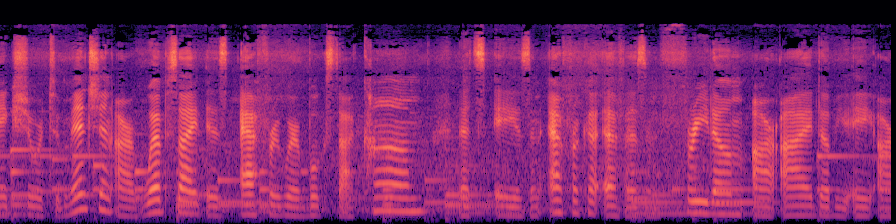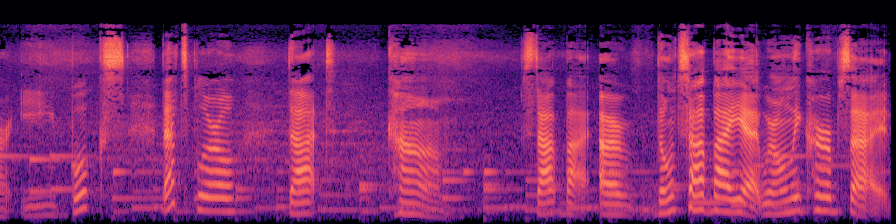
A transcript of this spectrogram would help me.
make sure to mention our website is afriwarebooks.com. That's A as in Africa, F as in freedom, R I W A R E books. That's plural dot com. Stop by uh, don't stop by yet. We're only curbside,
